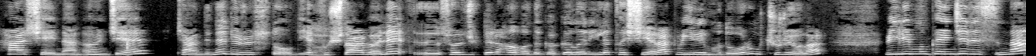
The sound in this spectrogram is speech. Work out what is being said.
Her şeyden önce kendine dürüst ol diye kuşlar böyle e, sözcükleri havada gagalarıyla taşıyarak William'a doğru uçuruyorlar. William'ın penceresinden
